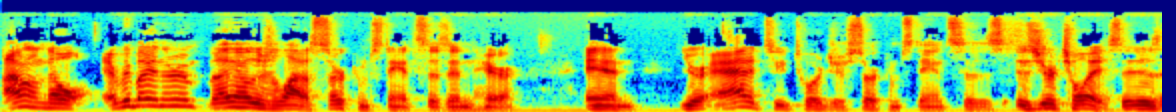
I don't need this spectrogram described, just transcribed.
I don't know everybody in the room, but I know there's a lot of circumstances in here. And your attitude towards your circumstances is your choice. It is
